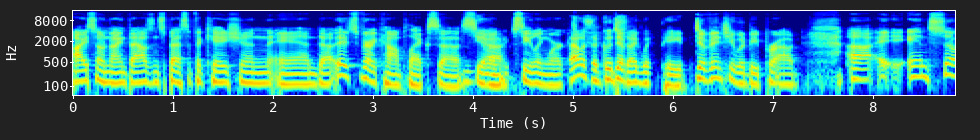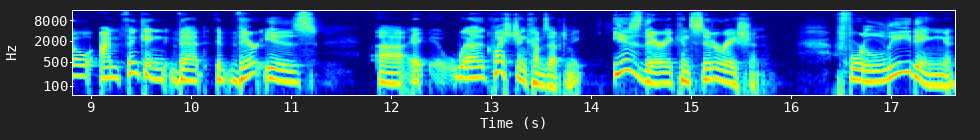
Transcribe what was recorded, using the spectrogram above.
ISO 9000 specification, and uh, it's very complex uh, ceiling Yeah. ceiling work. That was a good Dip- segue, Pete. Da Vinci would be proud. Uh, and so I'm thinking that there is, uh, well, a question comes up to me: Is there a consideration for leading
